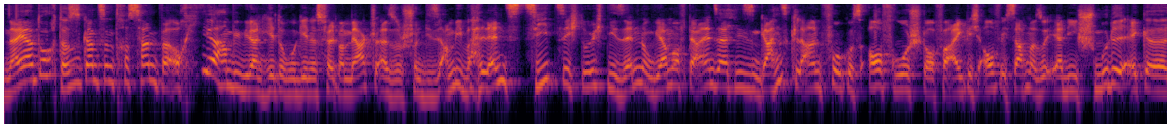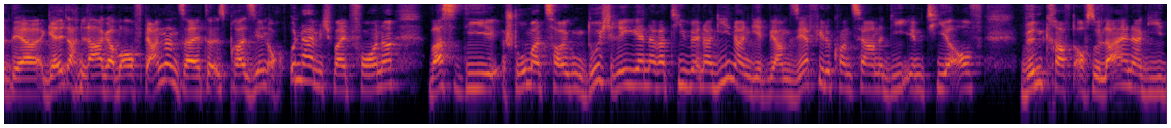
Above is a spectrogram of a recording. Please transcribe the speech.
Naja, doch, das ist ganz interessant, weil auch hier haben wir wieder ein heterogenes Feld. Man merkt also schon, diese Ambivalenz zieht sich durch die Sendung. Wir haben auf der einen Seite diesen ganz klaren Fokus auf Rohstoffe, eigentlich auf, ich sag mal so, eher die Schmuddelecke der Geldanlage. Aber auf der anderen Seite ist Brasilien auch unheimlich weit vorne, was die Stromerzeugung durch regenerative Energien angeht. Wir haben sehr viele Konzerne, die eben hier auf Windkraft, auf Solarenergie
